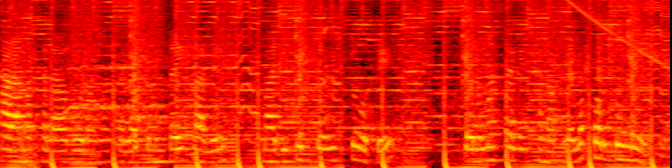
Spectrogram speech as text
काळा मसाला गोडा मसाला कोणताही चालेल माझी खूप चविष्ट होते. तर मसाले छान आपल्याला परतून घ्यायचे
